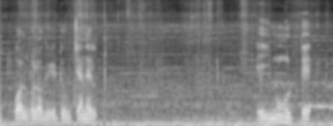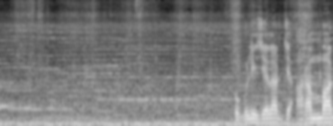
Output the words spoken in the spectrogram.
উৎপল ভ্লগ ইউটিউব চ্যানেল এই মুহূর্তে হুগলি জেলার যে আরামবাগ,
